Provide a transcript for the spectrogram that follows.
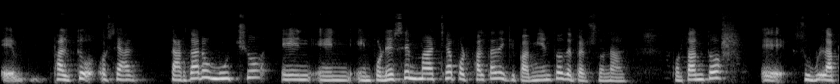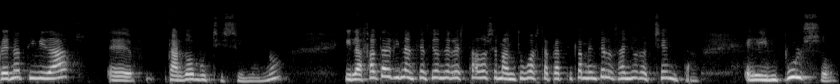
eh, faltó, o sea, tardaron mucho en ponerse en marcha por falta de equipamiento de personal. Por tanto, eh, la plena actividad tardó muchísimo, ¿no? Y la falta de financiación del Estado se mantuvo hasta prácticamente los años 80. El impulso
